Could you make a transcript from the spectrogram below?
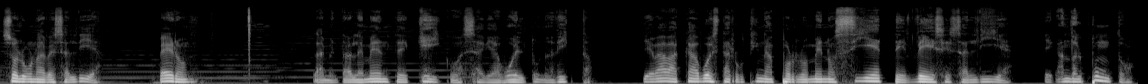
solo una vez al día, pero Lamentablemente, Keiko se había vuelto un adicto. Llevaba a cabo esta rutina por lo menos siete veces al día, llegando al punto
